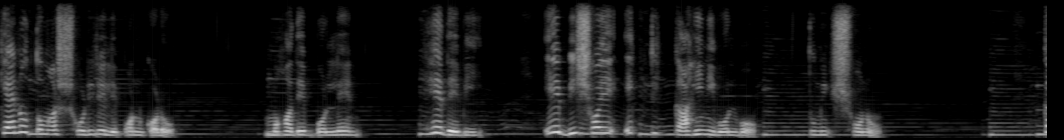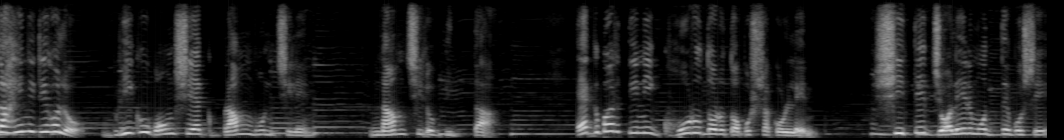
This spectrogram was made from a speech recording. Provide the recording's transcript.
কেন তোমার শরীরে লেপন করো? মহাদেব বললেন, হে দেবী, এ বিষয়ে একটি কাহিনী বলব। তুমি শোনো। কাহিনীটি হল, ভৃগু বংশে এক ব্রাহ্মণ ছিলেন, নাম ছিল বিদ্যা। একবার তিনি ঘোরতর তপস্যা করলেন। শীতে জলের মধ্যে বসে,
